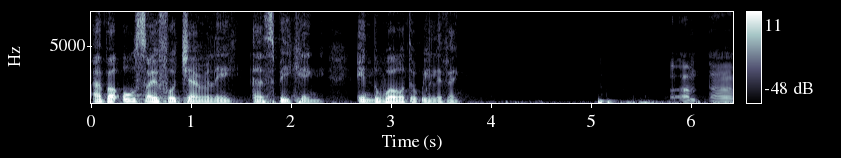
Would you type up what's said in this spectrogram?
uh, but also for generally uh, speaking in the world that we live in. Um, uh,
